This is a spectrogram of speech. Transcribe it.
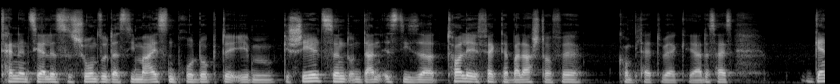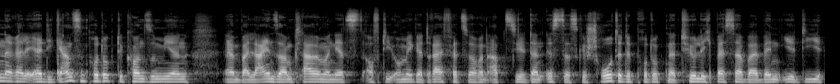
tendenziell ist es schon so, dass die meisten Produkte eben geschält sind und dann ist dieser tolle Effekt der Ballaststoffe komplett weg. Ja, das heißt, generell eher die ganzen Produkte konsumieren. Ähm, bei Leinsamen, klar, wenn man jetzt auf die Omega-3-Fettsäuren abzielt, dann ist das geschrotete Produkt natürlich besser, weil wenn ihr die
